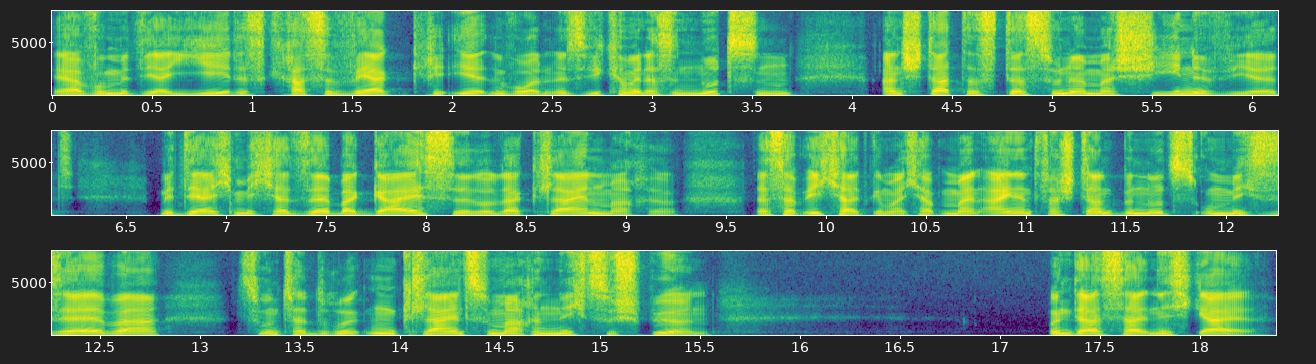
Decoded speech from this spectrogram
ja, womit ja jedes krasse Werk kreiert worden ist, wie können wir das nutzen, anstatt dass das zu einer Maschine wird, mit der ich mich halt selber geißel oder klein mache. Das habe ich halt gemacht. Ich habe meinen eigenen Verstand benutzt, um mich selber zu unterdrücken, klein zu machen, nicht zu spüren. Und das ist halt nicht geil.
